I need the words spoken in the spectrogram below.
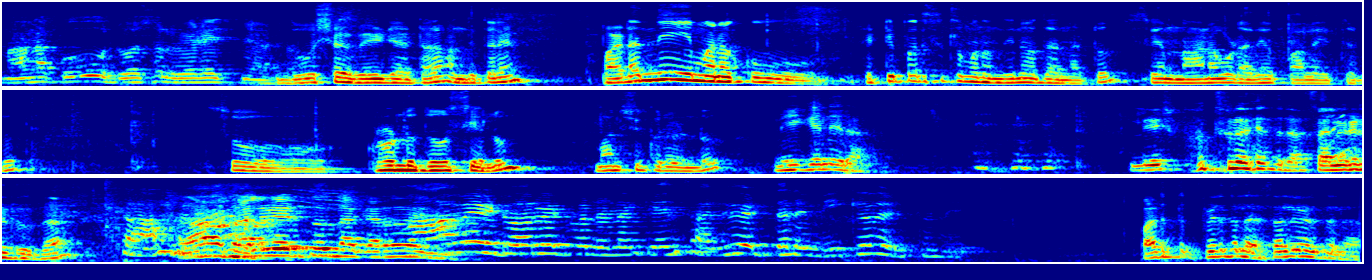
నాన్నకు దోశలు వేడైతున్నాయి దోశ వేడి అట అందుకనే. పడంది మనకు ఎట్టి పరిస్థితుల్లో మనం తినొద్దు అన్నట్టు సేమ్ నాన్న కూడా అదే ఫాలో అవుతాడు. సో రెండు దోశలు మనిషికి రెండు. నీకెనిరా లేచిపోతున్నా చలి పెడుతుందా? ఆ, చలి పెడుతుంది? నాకు అర్థమైంది. పడితే పెడతలే చలి పెడతలే.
